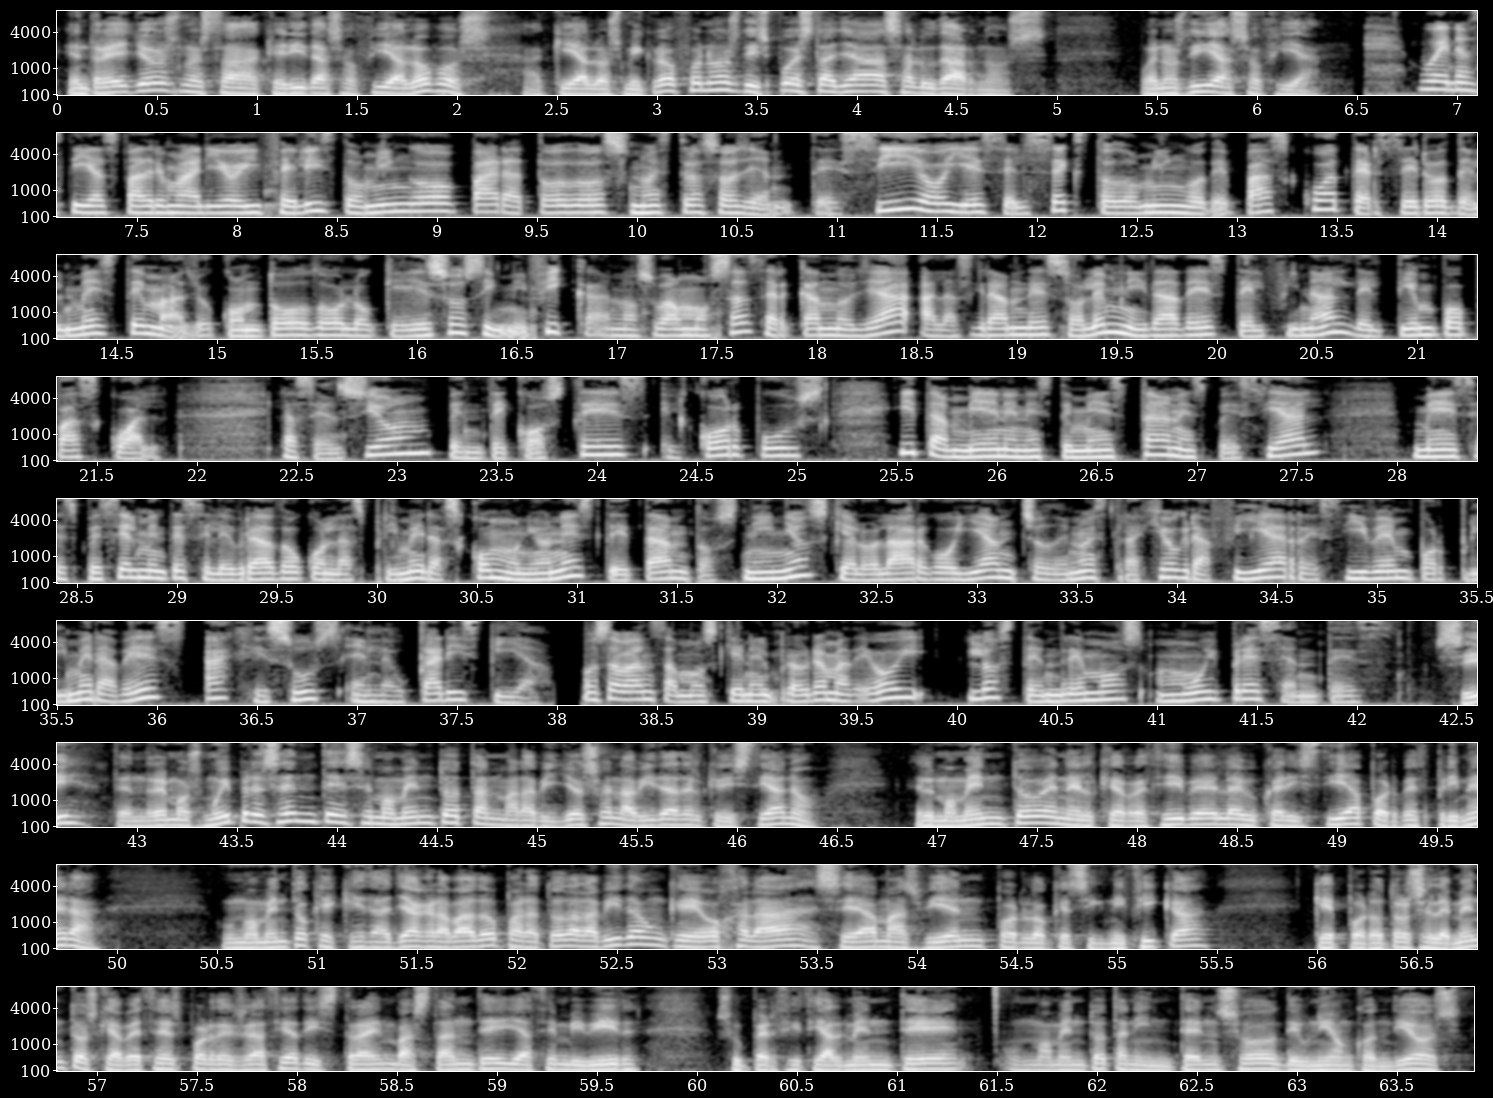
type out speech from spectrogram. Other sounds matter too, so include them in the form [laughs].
Entre ellos nuestra querida Sofía Lobos, aquí a los micrófonos, dispuesta ya a saludarnos. Buenos días, Sofía. Buenos días, Padre Mario, y feliz domingo para todos nuestros oyentes. Sí, hoy es el sexto domingo de Pascua, tercero del mes de mayo, con todo lo que eso significa. Nos vamos acercando ya a las grandes solemnidades del final del tiempo pascual. La Ascensión, Pentecostés, el Corpus, y también en este mes tan especial, mes especialmente celebrado con las primeras comuniones de tantos niños que a lo largo y ancho de nuestra geografía reciben por primera vez a Jesús en la Eucaristía. Os avanzamos que en el programa de hoy los tendremos muy presentes. Sí, tendremos muy presente ese momento tan maravilloso en la vida del cristiano, el momento en el que recibe la Eucaristía por vez primera, un momento que queda ya grabado para toda la vida, aunque ojalá sea más bien por lo que significa que por otros elementos que a veces, por desgracia, distraen bastante y hacen vivir superficialmente un momento tan intenso de unión con Dios.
